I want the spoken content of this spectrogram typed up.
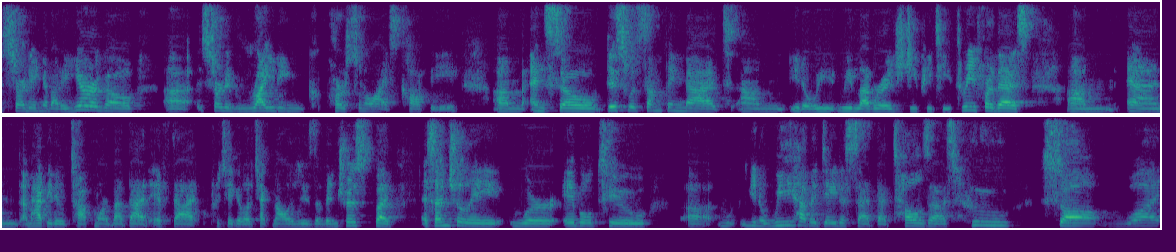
starting about a year ago uh, started writing personalized copy. Um, and so this was something that um, you know we we leveraged gpt-3 for this. Um, and i'm happy to talk more about that if that particular technology is of interest. But essentially we're able to uh, you know we have a data set that tells us who saw what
